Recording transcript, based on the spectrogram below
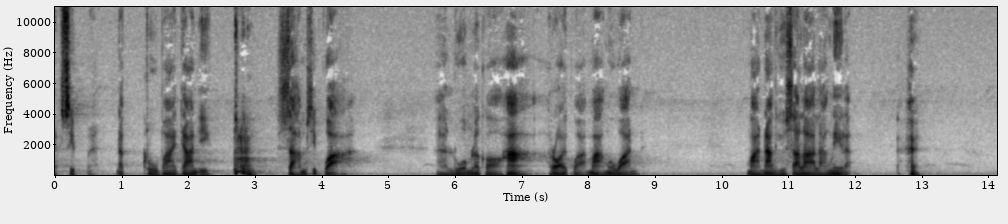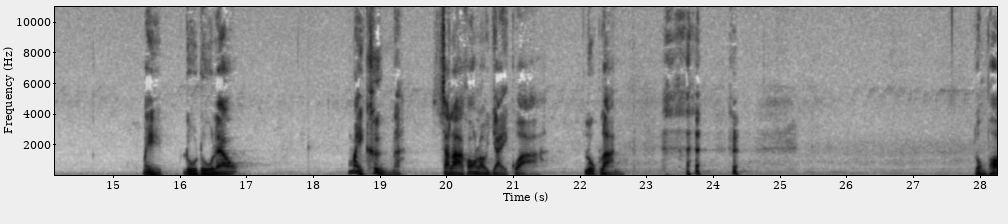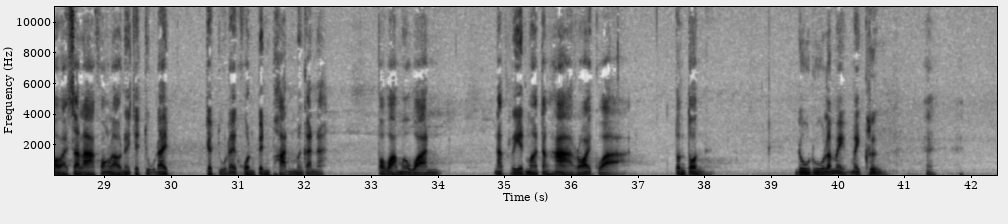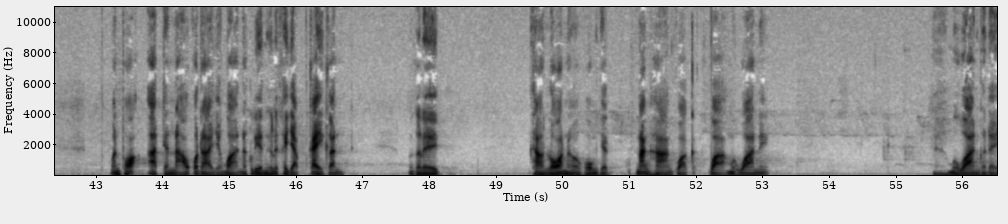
480 นักครูบาอาจารย์อีก 30 กว่า รวมแล้วก็ 500 กว่ามาเมื่อวาน มานั่งอยู่ศาลาหลังนี่แหละ ไม่ดูดูแล้ว ไม่ครึ่งนะศาลาของเราใหญ่กว่า ลูกหลาน หลวงพ่อว่าศาลาของเราเนี่ยจะจุได้จะจุได้คนเป็นพันเหมือนกันนะเพราะว่าเมื่อวานนักเรียนมาตั้งห้าร้อยกว่าต้นๆดูดูแล้วไม่ไม่ครึ่ง มันเพราะอาจจะหนาวก็ได้อย่างว่า นักเรียนก็เลยขยับใกล้กัน มันก็เลยถ้าร้อนคงจะนั่งห่างกว่ากว่าเมื่อวานนี้เมื่อวานก็ได้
